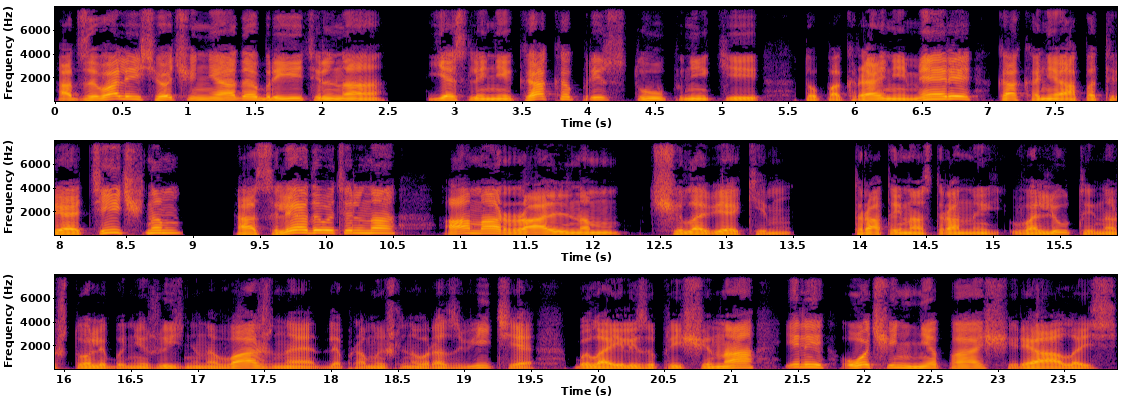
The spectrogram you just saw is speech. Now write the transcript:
отзывались очень неодобрительно, если не как о преступнике, то, по крайней мере, как о патриотичном, а, следовательно, о моральном человеке. Трата иностранной валюты на что-либо нежизненно важное для промышленного развития была или запрещена, или очень не поощрялась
